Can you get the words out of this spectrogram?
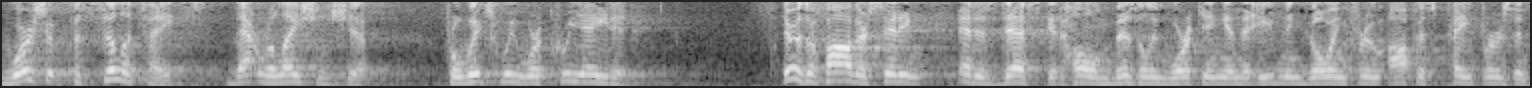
Worship facilitates that relationship for which we were created. There was a father sitting at his desk at home, busily working in the evening, going through office papers and,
